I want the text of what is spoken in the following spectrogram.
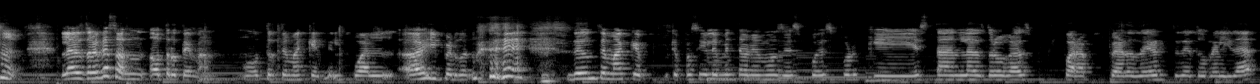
las drogas son otro tema, otro tema que del cual, ay, perdón, de un tema que, que posiblemente hablemos después porque están las drogas para perderte de tu realidad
